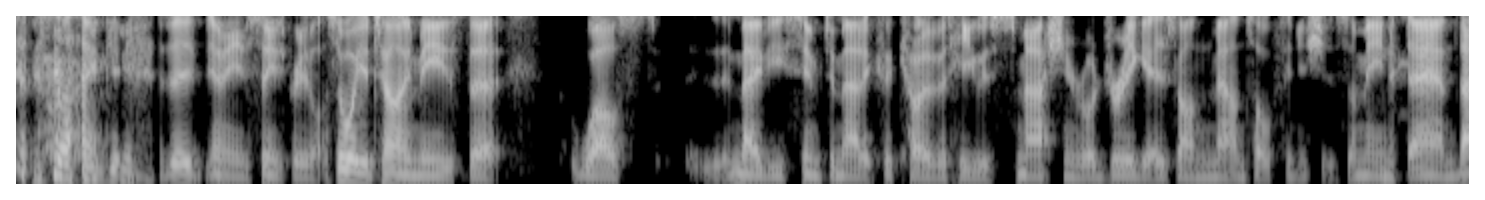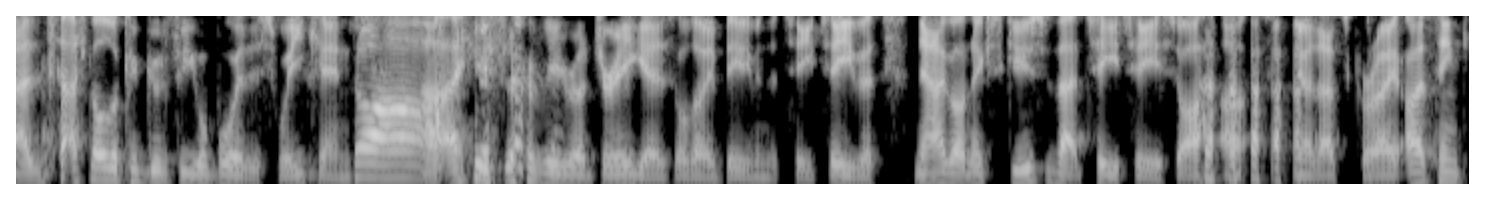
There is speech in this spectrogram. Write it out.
like, I mean, it seems pretty. Likely. So what you're telling me is that whilst maybe symptomatic for COVID, he was smashing Rodriguez on mountaintop finishes. I mean, damn, that that's not looking good for your boy this weekend. Oh. Uh, he's going to be Rodriguez, although he beat him in the TT. But now I got an excuse for that TT, so I, I you know that's great. I think.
